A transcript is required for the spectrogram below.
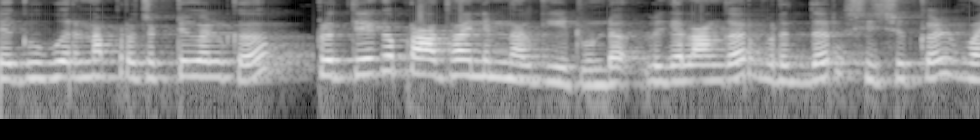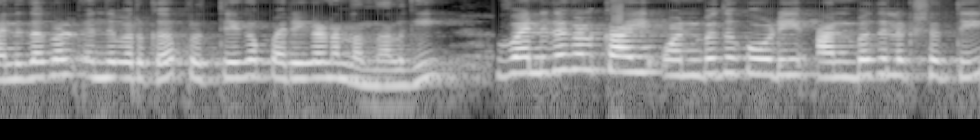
ലഘൂകരണ പ്രൊജക്ടുകൾക്ക് പ്രത്യേക പ്രാധാന്യം നൽകിയിട്ടുണ്ട്. വികലാംഗർ വൃദ്ധർ ശിശുക്കൾ വനിതകൾ എന്നിവർക്ക് പ്രത്യേക പരിഗണന നൽകി. വനിതകൾക്കായി ഒൻപത് കോടി അൻപത് ലക്ഷത്തി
